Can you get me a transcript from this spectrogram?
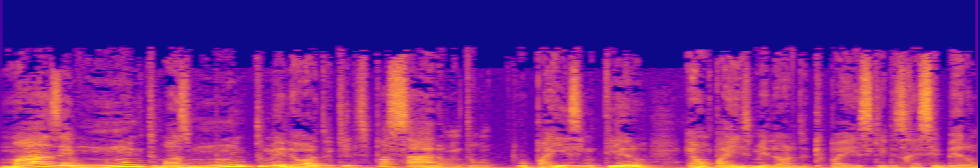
mas é muito, mas muito melhor do que eles passaram. Então, o país inteiro é um país melhor do que o país que eles receberam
